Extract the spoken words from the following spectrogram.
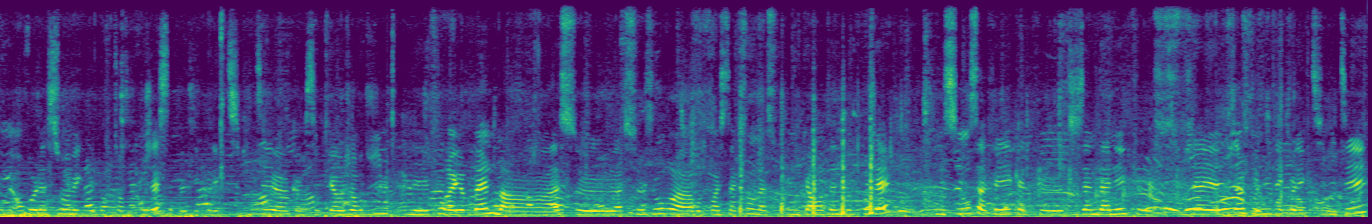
On est en relation avec des porteurs de projets, ça peut être des collectivités comme c'est le cas aujourd'hui. Les forêts urbaines, ben, à, ce, à ce jour, à Reforest Action, on a soutenu une quarantaine de projets. Sinon, ça fait quelques dizaines d'années que ce sujet est bien connu des collectivités,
